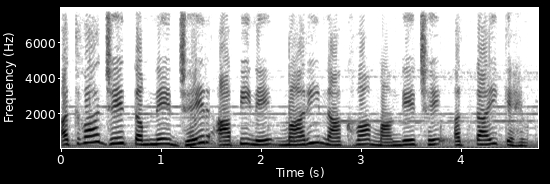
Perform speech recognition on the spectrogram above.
અથવા જે તમને ઝેર આપીને મારી નાખવા માંગે છે અત્તાઈ કહેવા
